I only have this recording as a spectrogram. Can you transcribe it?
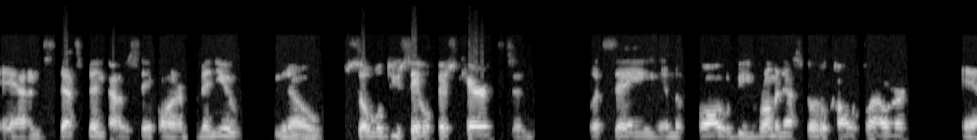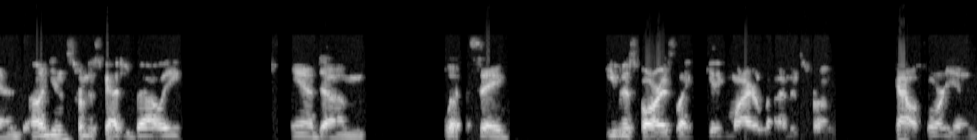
and that's been kind of a staple on our menu. You know, so we'll do sable fish, carrots, and let's say in the fall would be Romanesco cauliflower and onions from the Skagit Valley, and um, let's say even as far as like getting Meyer lemons from California and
